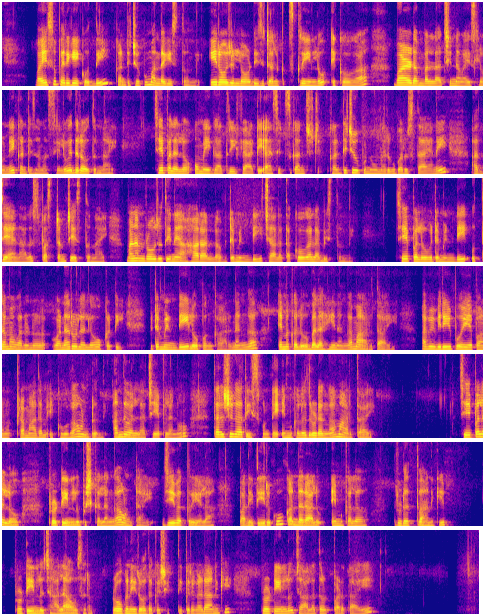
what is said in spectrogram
వయసు పెరిగే కొద్దీ కంటి చూపు మందగిస్తుంది. ఈ రోజుల్లో డిజిటల్ స్క్రీన్లు ఎక్కువగా వాడడం వల్ల చిన్న వయసులోనే కంటి సమస్యలు ఎదురవుతున్నాయి. చేపలలో ఒమేగా త్రీ ఫ్యాటీ యాసిడ్స్ కంటి కంటి చూపును మెరుగుపరుస్తాయని అధ్యయనాలు స్పష్టం చేస్తున్నాయి. మనం రోజు తినే ఆహారాల్లో విటమిన్ డి చాలా తక్కువగా లభిస్తుంది. చేపలు విటమిన్ డి ఉత్తమ వనరు వనరులలో ఒకటి. విటమిన్ డి లోపం కారణంగా ఎముకలు బలహీనంగా మారుతాయి. అవి విరిగిపోయే ప్రమాదం ఎక్కువగా ఉంటుంది. అందువల్ల చేపలను తరచుగా తీసుకుంటే ఎముకలు దృఢంగా మారుతాయి. చేపలలో ప్రోటీన్లు పుష్కలంగా ఉంటాయి. జీవక్రియల పనితీరుకు కండరాలు ఎముకల దృఢత్వానికి ప్రోటీన్లు చాలా అవసరం. రోగనిరోధక శక్తి పెరగడానికి ప్రోటీన్లు చాలా తోడ్పడతాయి.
